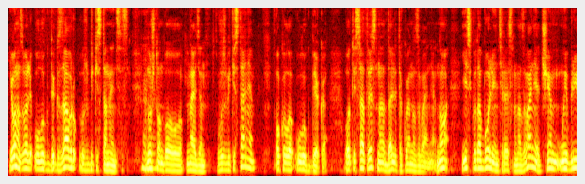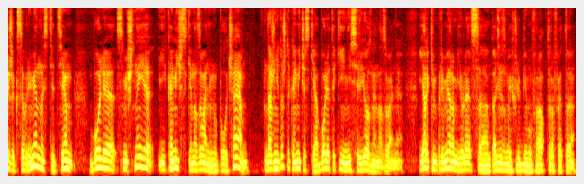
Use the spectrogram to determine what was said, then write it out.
его назвали Улугбекзавр узбекистаненсис, uh-huh. потому что он был найден в Узбекистане около Улугбека. Вот и, соответственно, дали такое название. Но есть куда более интересное название. Чем мы ближе к современности, тем более смешные и комические названия мы получаем даже не то что комические, а более такие несерьезные названия. Ярким примером является один из моих любимых рапторов. Это,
